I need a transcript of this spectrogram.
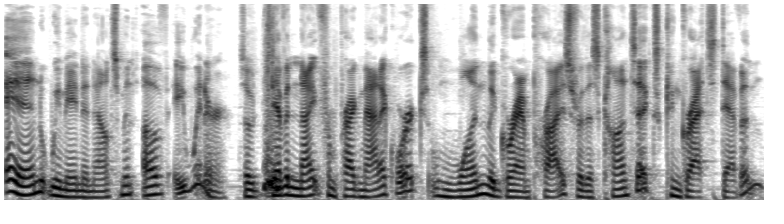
and we made an announcement of a winner. So Devin Knight from Pragmatic Works won the grand prize for this contest. Congrats, Devin.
